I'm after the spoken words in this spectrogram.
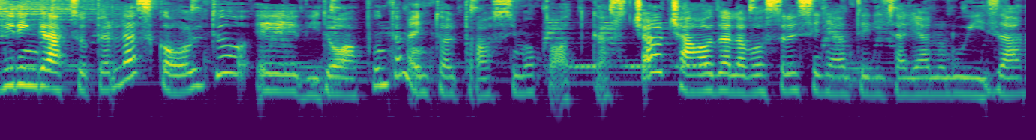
Vi ringrazio per l'ascolto e vi do appuntamento al prossimo podcast. Ciao ciao dalla vostra insegnante di italiano Luisa.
